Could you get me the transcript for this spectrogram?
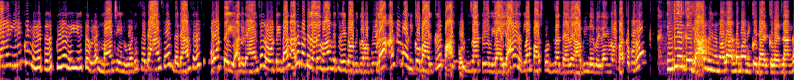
தான் இருக்கும் இடத்தில் பிறரை இருக்க விட மாட்டேன். What is that answer that answer is ஓட்டை. அதோட ஆன்சர் ஓட்டை தான். அது மட்டும் இல்லாத வாங்க சொல்லி டாபிக் நம்ம போலாம். நிக்கோபா நிக்கோபாருக்கு பாஸ்போர்ட் விசா தேவையா? யாருக்கெல்லாம் பாஸ்போர்ட் விசா தேவை அப்படிங்கறத பத்தி தான் நம்ம பார்க்க போறோம். இந்தியர்கள் யார் வேணும்னாலும் அந்தமான் நிக்கோபாருக்கு வர்றாங்க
